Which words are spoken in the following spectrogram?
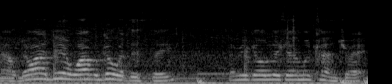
I have no idea why I would go with this thing. Let me go look at my contracts.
